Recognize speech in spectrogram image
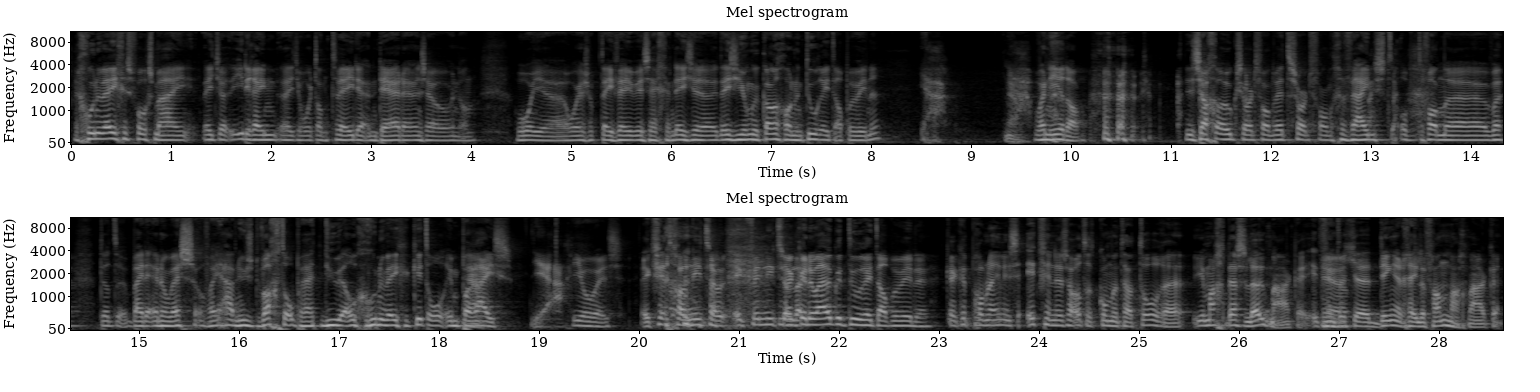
En Groenewegen is volgens mij, weet je, iedereen weet je, wordt dan tweede en derde en zo. En dan hoor je, hoor je ze op tv weer zeggen, deze, deze jongen kan gewoon een toeretappe winnen. Ja, Ja. wanneer dan? Je zag ook soort van, werd een soort van geveinsd op van, eh, dat, eh, bij de NOS. Van, ja, nu is het wachten op het duel Groenewegen-Kittel in Parijs. Ja, jongens. Ik vind het gewoon niet zo... Ik vind niet zo Dan kunnen wij ook een toeretappe winnen. Kijk, het probleem is, ik vind dus altijd commentatoren... Je mag het best leuk maken. Ik vind Ja. dat je dingen relevant mag maken.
